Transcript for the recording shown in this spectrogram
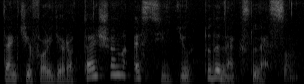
Thank you for your attention and see you to the next lesson.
